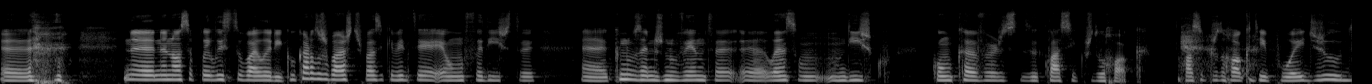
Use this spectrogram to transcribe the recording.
eh, na, na nossa playlist do Bailarico. O Carlos Bastos basicamente é, é um fadista eh, que nos anos 90 eh, lança um, um disco com covers de clássicos do rock. Clássicos do rock tipo Hey Jude,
